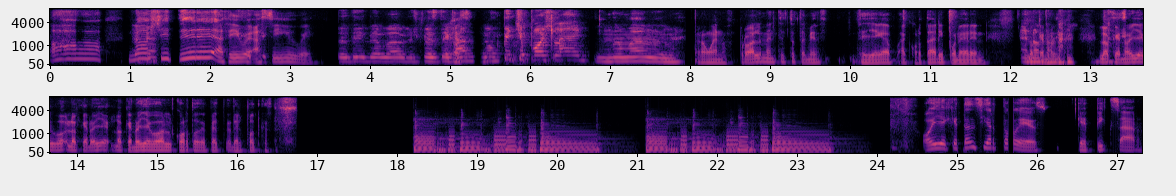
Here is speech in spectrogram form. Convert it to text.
¡Ah! ¡No, she did it! Así, güey, así, güey. No mames, festejando. un pinche punchline. No mames, güey. Pero bueno, probablemente esto también se llega a cortar y poner en En lo que no lo que no llegó, lo que no, lo que no llegó al corto de del podcast. Oye, ¿qué tan cierto es que Pixar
